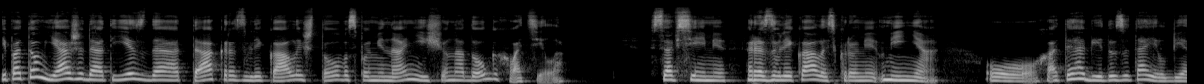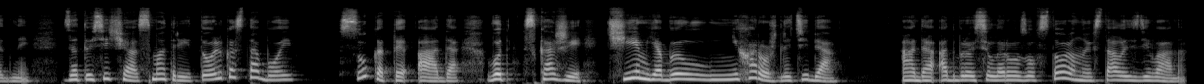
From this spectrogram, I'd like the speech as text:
И потом я же до отъезда так развлекалась, что воспоминаний еще надолго хватило. Со всеми развлекалась, кроме меня. Ох, а ты обиду затаил, бедный. Зато сейчас, смотри, только с тобой. «Сука ты, Ада! Вот скажи, чем я был нехорош для тебя?» Ада отбросила розу в сторону и встала с дивана.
